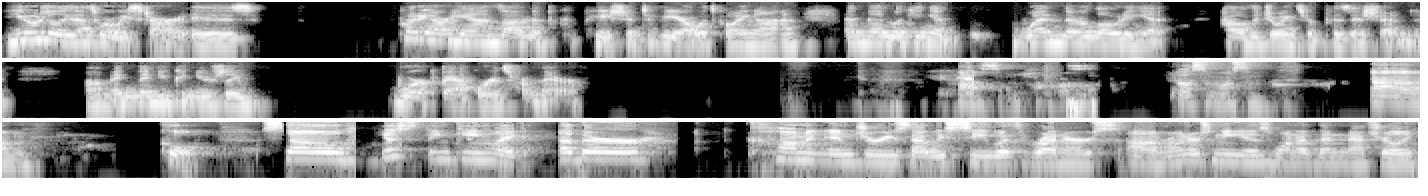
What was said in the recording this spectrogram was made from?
usually that's where we start is putting our hands on the patient to figure out what's going on and then looking at when they're loading it how the joints are positioned um, and then you can usually work backwards from there awesome awesome awesome um Cool. So just thinking like other common injuries that we see with runners. Um, runner's knee is one of them naturally,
